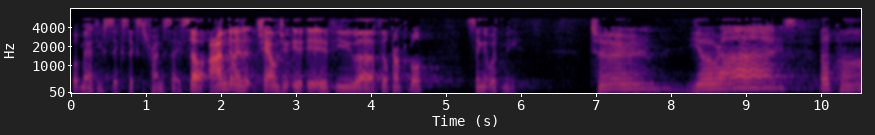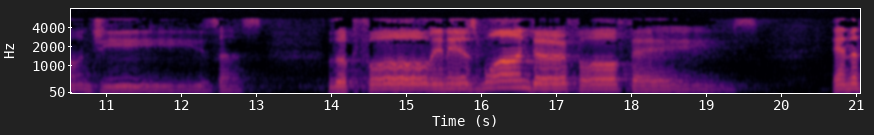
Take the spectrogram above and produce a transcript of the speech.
what Matthew 6 6 is trying to say. So I'm going to challenge you, if you uh, feel comfortable, sing it with me. Turn your eyes upon Jesus. Look full in his wonderful face, and the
